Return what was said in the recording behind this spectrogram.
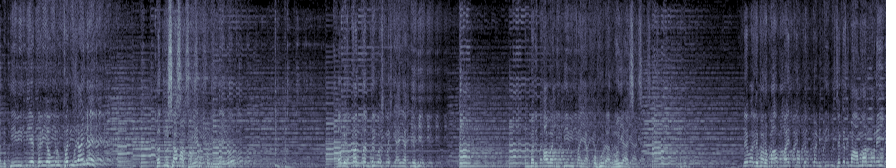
અને દેવી બે ઘડી અવરું ફરી જાય ને. બગીચામાં ભેર પડી જાય. બબે ત્રણ ત્રણ દિવસ લગી અહીંયા બેહી અને મારી પાવાની દેવી પાસે અહીંયા પહોળા રોયા છે. રેવા દે, મારા બાપ માહિતમાં પંચમાની દેવી જગતમાં અમારું નહીં.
